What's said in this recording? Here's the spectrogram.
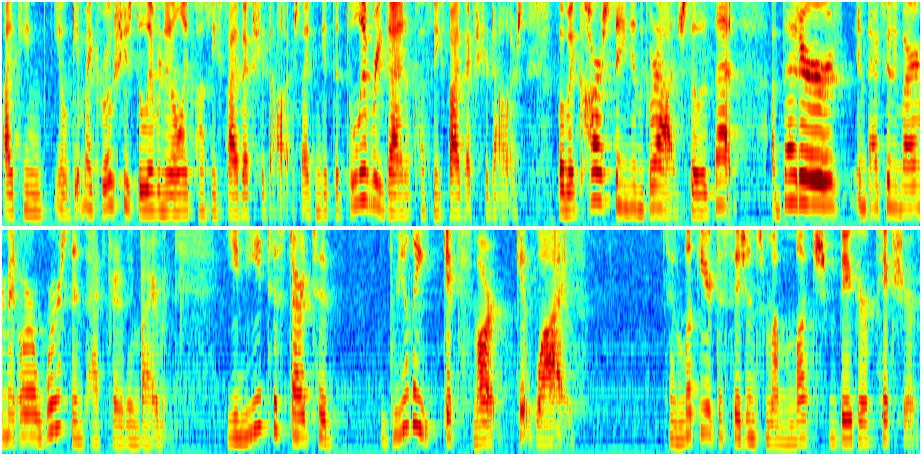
I can, you know, get my groceries delivered and it only costs me five extra dollars. I can get the delivery guy and it costs me five extra dollars. But my car's staying in the garage. So is that a better impact on the environment or a worse impact for the environment? You need to start to really get smart, get wise, and look at your decisions from a much bigger picture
